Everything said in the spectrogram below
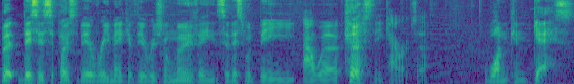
But this is supposed to be a remake of the original movie, so this would be our Kirsty character. One can guess,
